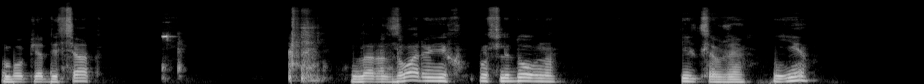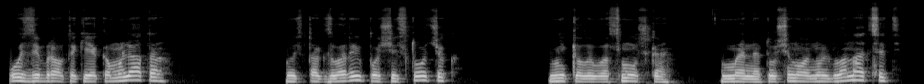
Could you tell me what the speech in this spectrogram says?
або 50. Зараз зварю їх послідовно. Кільця вже є. Ось зібрав такий акумулятор. Ось так зварив по 6 точок. Нікелева смужка у мене товщиною 0,12,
